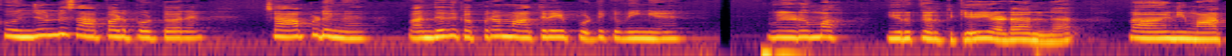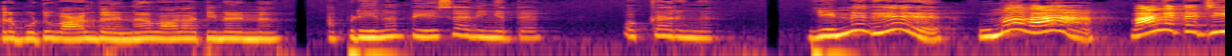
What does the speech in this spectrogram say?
கொஞ்சோண்டு சாப்பாடு போட்டு வரேன். சாப்பிடுங்க. வந்ததுக்கப்புறம் மாத்திரையை போட்டுக்குவீங்க. விடுமா இருக்கிறதுக்கே இடம் இல்லை. நான் இனி மாத்திரை போட்டு வாழ்ந்த என்ன? வாலாட்டினா என்ன? அப்படியெல்லாம் பேசாதீங்க அத்தை. உட்காருங்க. என்னது? உமாவா? வாங்க அத்தாச்சி.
